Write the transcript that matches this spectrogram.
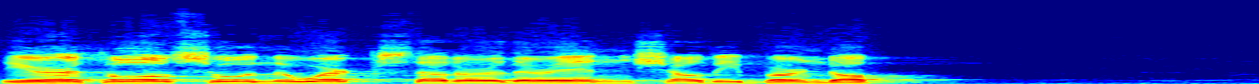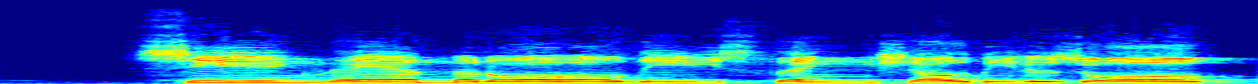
the earth also and the works that are therein shall be burned up. Seeing then that all these things shall be dissolved,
